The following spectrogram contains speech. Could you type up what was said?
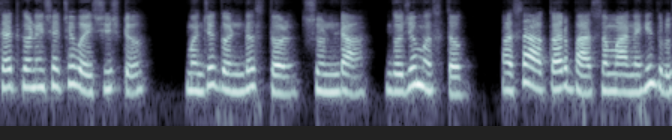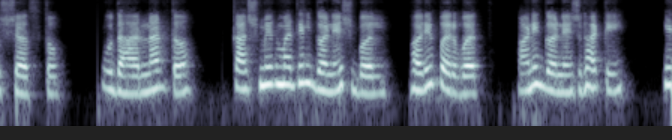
त्यात गणेशाचे वैशिष्ट्य म्हणजे गंडस्थळ शुंडा गजमस्तक असा आकार भासमानही दृश्य असतो. उदाहरणार्थ काश्मीरमधील गणेश बल हरिपर्वत आणि गणेश घाटी ही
